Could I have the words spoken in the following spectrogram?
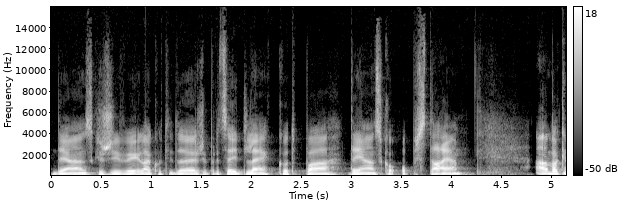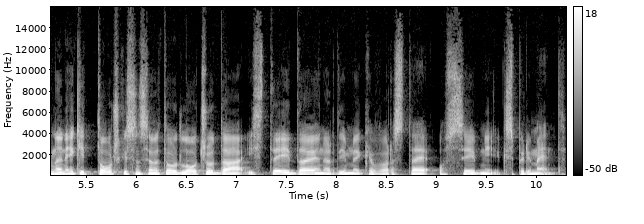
dejansko živela kot ideja že precej dlje, kot pa dejansko obstaja. Ampak na neki točki sem se na to odločil, da iz te ideje naredim neke vrste osebni eksperiment.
